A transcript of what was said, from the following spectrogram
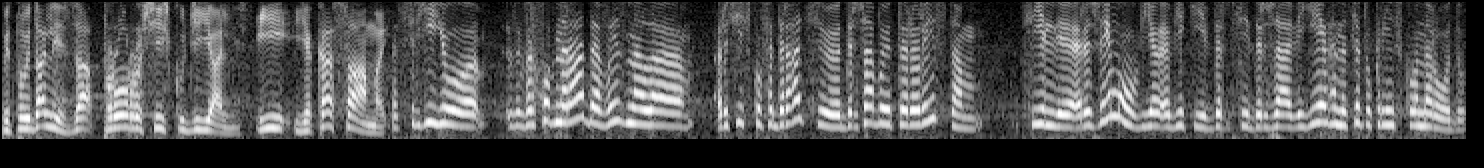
відповідальність за проросійську діяльність? І яка саме Сергію, Верховна Рада визнала Російську Федерацію державою терористом. Ціль режиму, в якій в цій державі є геноцид українського народу.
